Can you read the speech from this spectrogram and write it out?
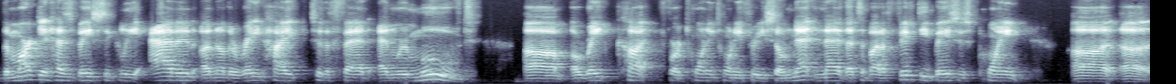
The market has basically added another rate hike to the Fed and removed um, a rate cut for 2023. So net net, that's about a 50 basis point uh, uh,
